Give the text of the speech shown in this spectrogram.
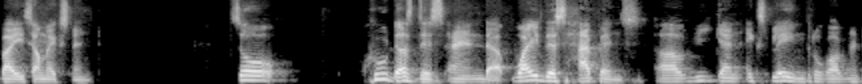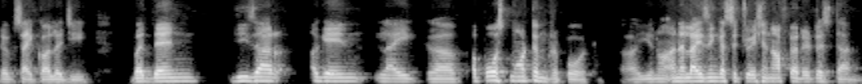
by some extent. So who does this and uh, why this happens uh, we can explain through cognitive psychology. But then these are again like uh, a post-mortem report uh, you know analyzing a situation after it is done.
